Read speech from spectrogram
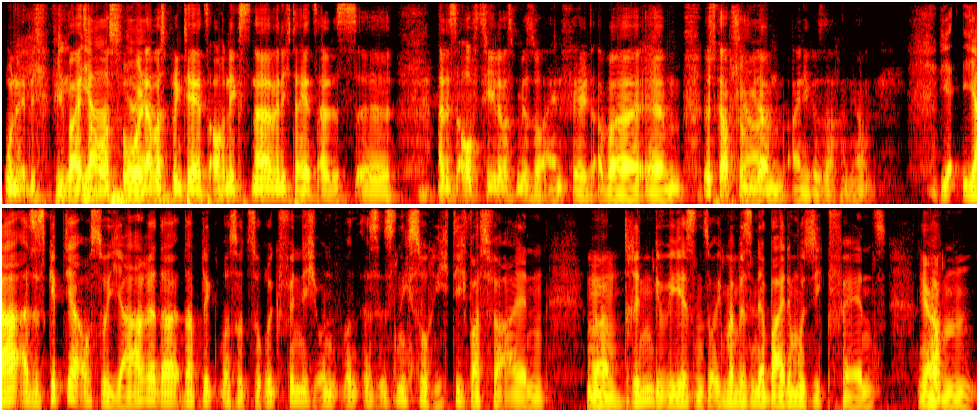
unendlich viel weiter ja, ausholen, ja, aber es bringt ja jetzt auch nichts, ne, wenn ich da jetzt alles, äh, alles aufzähle, was mir so einfällt. Aber ähm, es gab schon wieder einige Sachen, ja. Ja, ja, also es gibt ja auch so Jahre, da, da blickt man so zurück, finde ich, und, und es ist nicht so richtig was für einen äh, mhm. drin gewesen. So, ich meine, wir sind ja beide Musikfans. Ja. Ähm,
